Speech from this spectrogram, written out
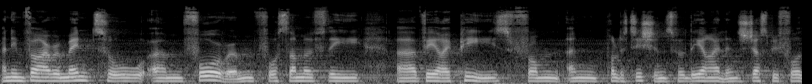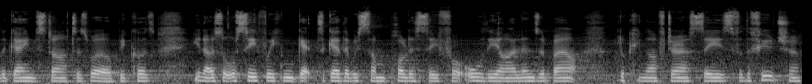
an environmental um, forum for some of the uh, VIPs from and politicians from the islands just before the game start as well, because you know, sort of see if we can get together with some policy for all the islands about looking after our seas for the future.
